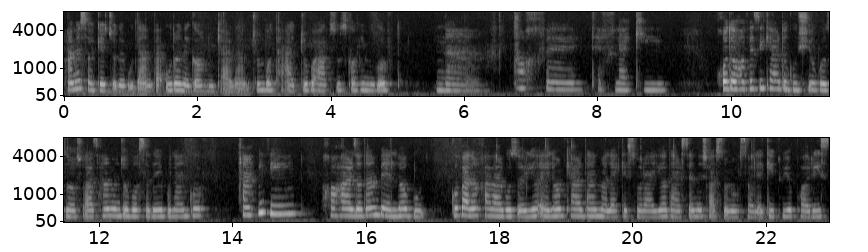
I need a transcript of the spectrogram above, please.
همه ساکت شده بودند و او را نگاه می‌کردند. چون با تعجب و افسوس گاهی می‌گفت نه. آخه تفلکی. خداحافظی کرد و گوشی و گذاشت و از همانجا با صدای بلند گفت فهمیدین؟ خواهرزادم بلا بود. گفت الان خبرگزاری ها اعلام کردن. ملک سریا در سن 69 سالگی توی پاریس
